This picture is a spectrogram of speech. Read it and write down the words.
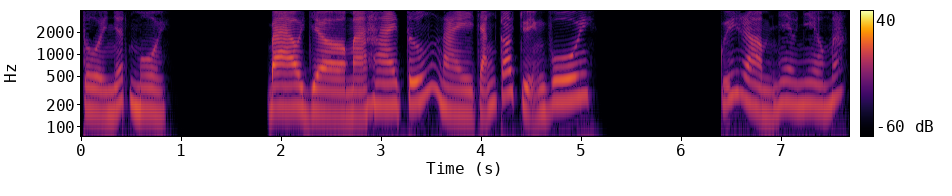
Tôi nhếch môi. Bao giờ mà hai tướng này chẳng có chuyện vui? Quý ròm nheo nheo mắt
